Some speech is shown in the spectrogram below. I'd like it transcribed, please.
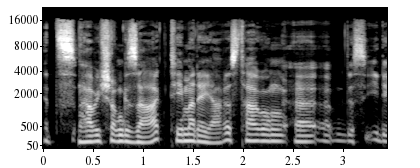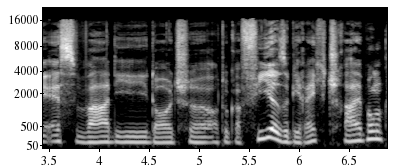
Jetzt habe ich schon gesagt, Thema der Jahrestagung äh, des IDS war die deutsche Orthographie, also die Rechtschreibung.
